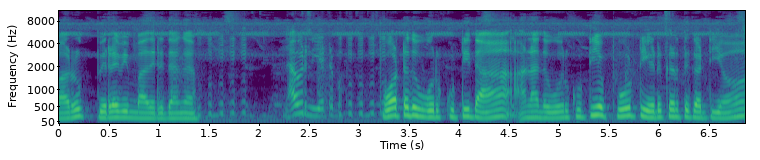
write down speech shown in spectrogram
மறுபிறவி மாதிரி தாங்க போட்டது ஒரு குட்டி தான் ஆனால் அந்த ஒரு குட்டியை போட்டு எடுக்கிறதுக்காட்டியும்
